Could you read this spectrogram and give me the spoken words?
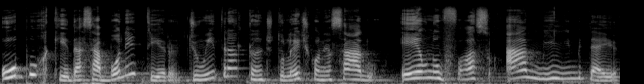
O porquê da saboneteira, de um hidratante do leite condensado, eu não faço a mínima ideia.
